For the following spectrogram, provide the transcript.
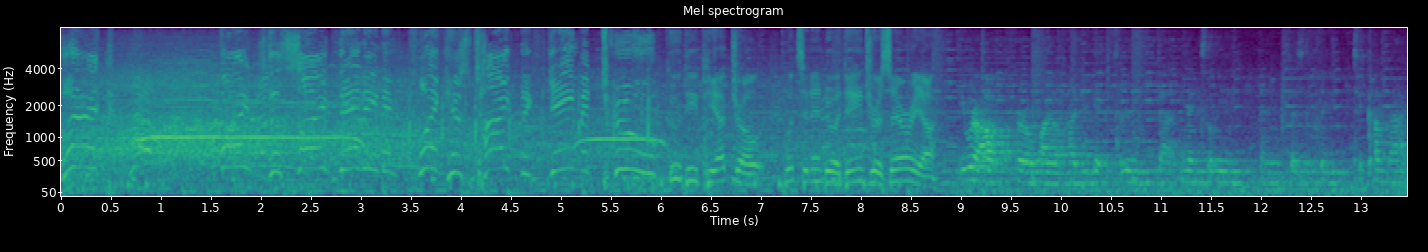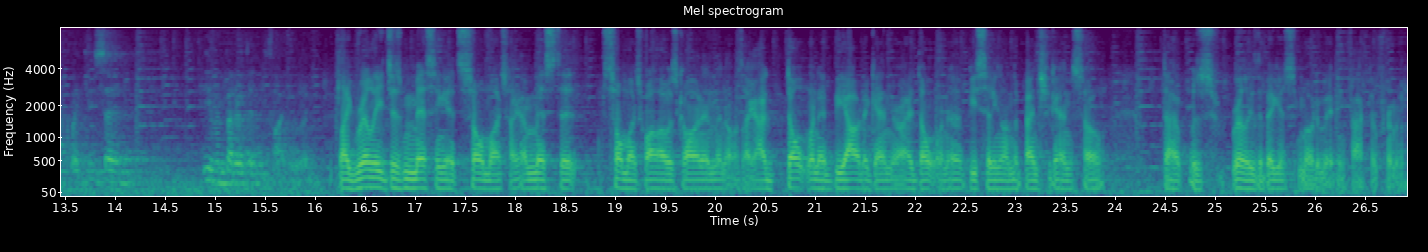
Klich! Finds the side netting, and Klich has tied the game at two. Di Pietro puts it into a dangerous area. You were out for a while. How did you get through that mentally and physically to come back, like you said, even better than you thought you would? Like really just missing it so much. Like I missed it so much while I was gone and then I was like, I don't want to be out again or I don't want to be sitting on the bench again. So that was really the biggest motivating factor for me.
